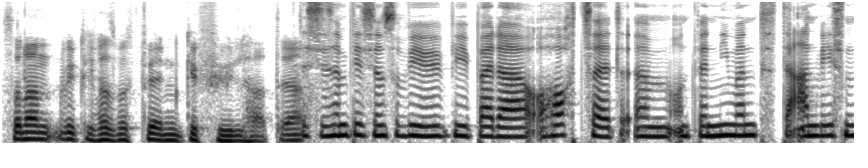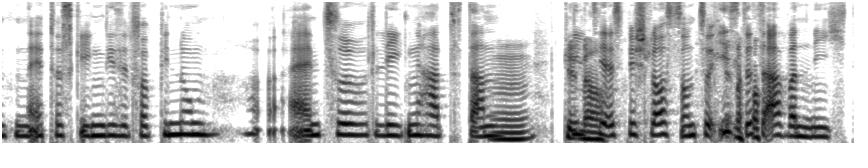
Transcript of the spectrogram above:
sondern wirklich, was man für ein Gefühl hat. Ja. Das ist ein bisschen so wie, wie bei der Hochzeit. Ähm, und wenn niemand der Anwesenden etwas gegen diese Verbindung einzulegen hat, dann Mhm, gilt genau. sie als beschlossen. Und so ist es aber nicht.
